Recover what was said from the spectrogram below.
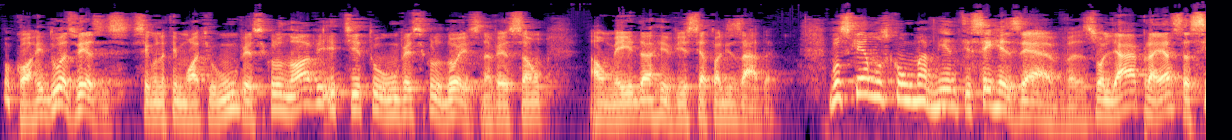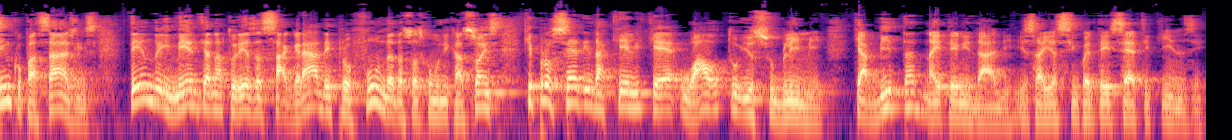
ocorre duas vezes, 2 Timóteo 1, versículo 9 e Tito 1, versículo 2, na versão Almeida Revista Atualizada. Busquemos com uma mente sem reservas olhar para essas cinco passagens, tendo em mente a natureza sagrada e profunda das suas comunicações, que procedem daquele que é o alto e o sublime, que habita na eternidade. Isaías 57, 15.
